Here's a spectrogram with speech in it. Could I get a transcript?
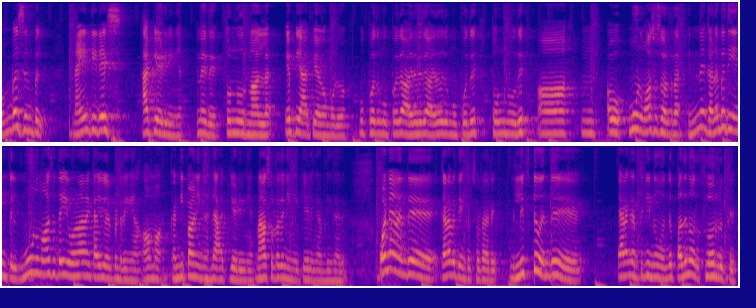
ரொம்ப சிம்பிள் நைன்டி டேஸ் ஹாப்பி ஆகிடுவீங்க என்ன இது தொண்ணூறு நாளில் எப்படி ஹாப்பியாக முடியும்? முப்பது முப்பது அறுபது அறுபது முப்பது தொண்ணூறு ஓ மூணு மாதம் சொல்கிறேன் என்ன கணபதி அங்கிள் மூணு மாதத்தை இவ்வளோ நேரம் கால்குலேட் பண்ணுறீங்க ஆமாம் கண்டிப்பாக நீங்கள் வந்து ஹாப்பி ஆகிடுவீங்க நான் சொல்கிறத நீங்கள் கேளுங்க அப்படிங்கிறாரு. உடனே வந்து கணபதி அங்கிள் சொல்கிறாரு இந்த லிஃப்ட்டு வந்து இறங்குறதுக்கு இன்னும் வந்து பதினோரு ஃப்ளோர் இருக்குது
